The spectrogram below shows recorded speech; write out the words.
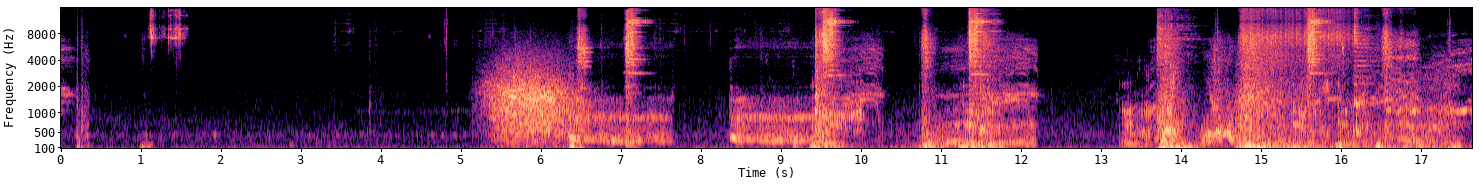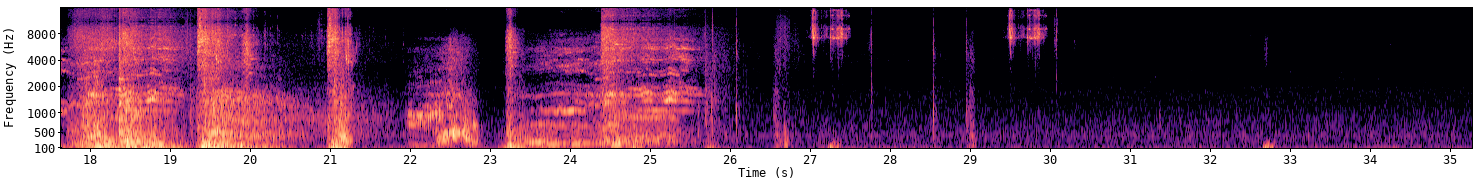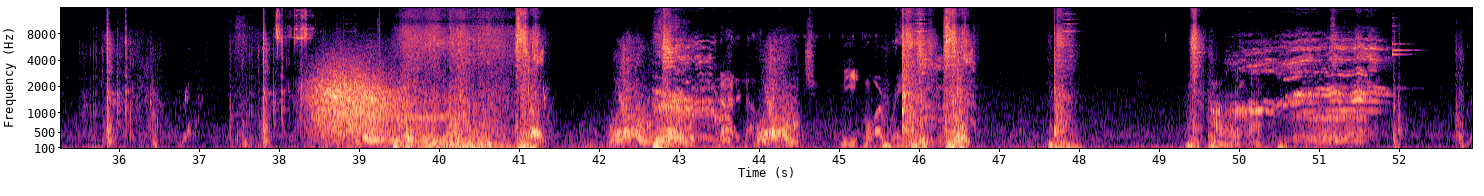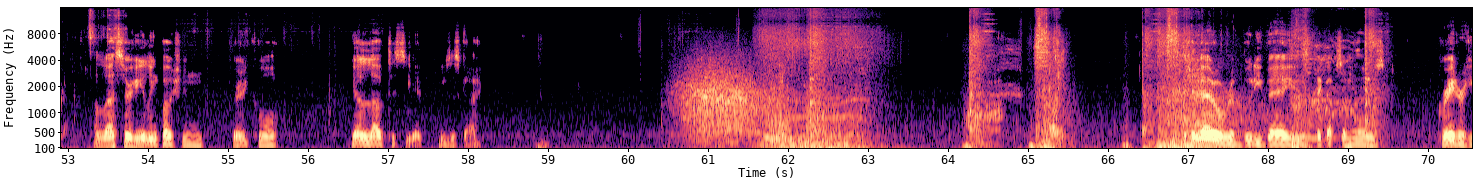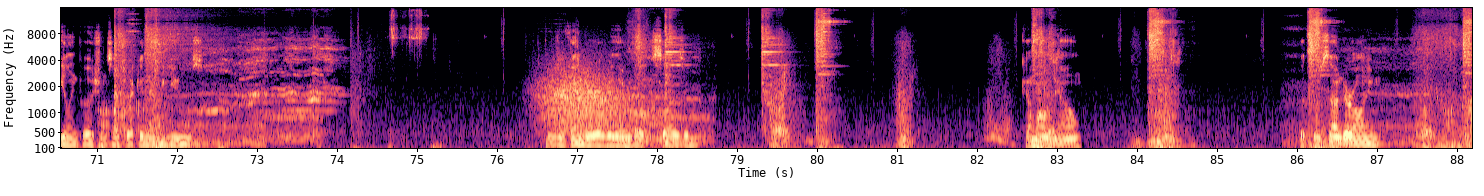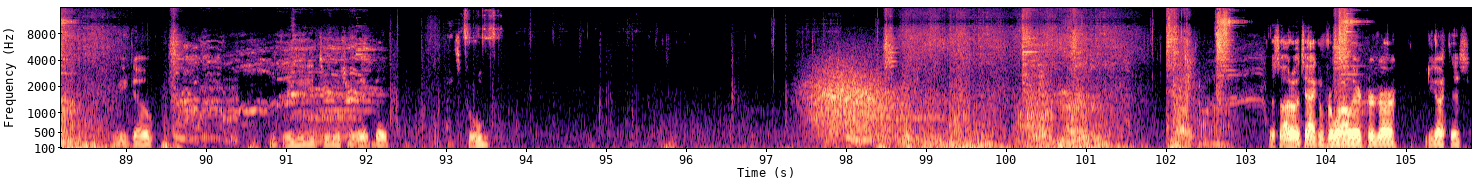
Not enough damage. Need more range. A lesser healing potion. Very cool. You'll love to see it. Who's this guy? I should head over to Booty Bay and pick up some of those greater healing potions which I can now use. There's a vendor over there that sells them. Come on now. Put some sunder on him. There you go. Not that he needed too much of it, but that's cool. Let's auto attack him for a while there, Khurgar. You got this.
